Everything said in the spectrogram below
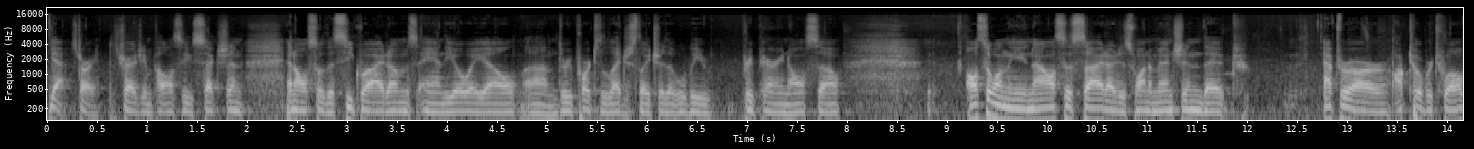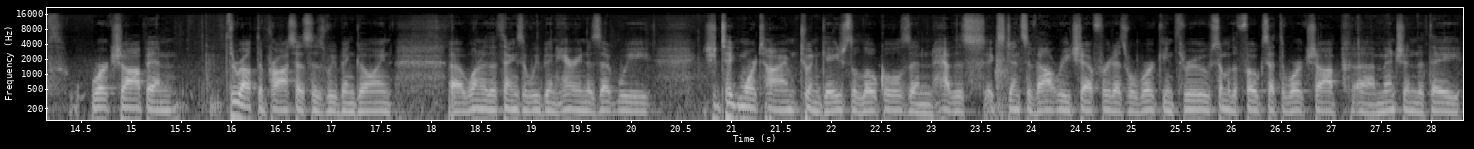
Yeah, sorry, the strategy and policy section, and also the CEQA items and the OAL, um, the report to the legislature that we'll be preparing also. Also on the analysis side, I just want to mention that after our October 12th workshop and throughout the process as we've been going, uh, one of the things that we've been hearing is that we should take more time to engage the locals and have this extensive outreach effort as we're working through. Some of the folks at the workshop uh, mentioned that they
